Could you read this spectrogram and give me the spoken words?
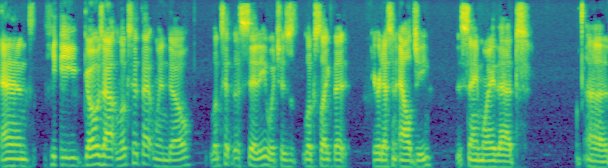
And he goes out, looks at that window, looks at the city, which is looks like that iridescent algae, the same way that uh,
